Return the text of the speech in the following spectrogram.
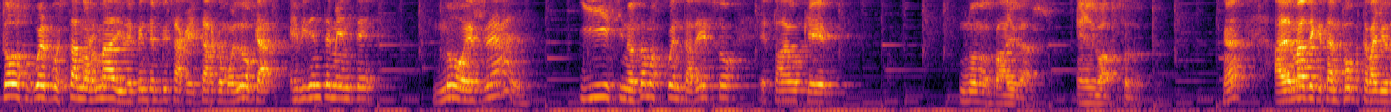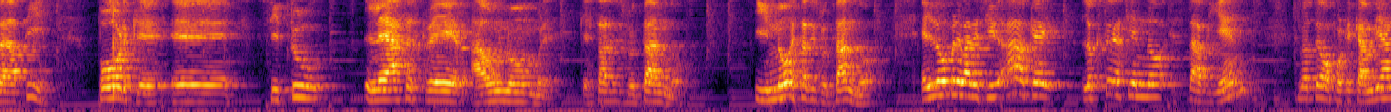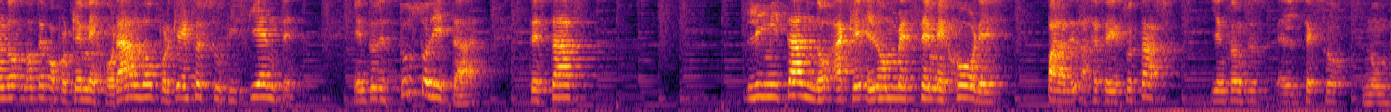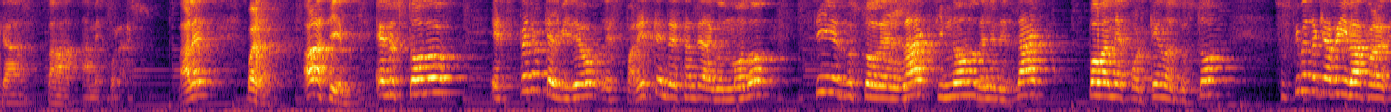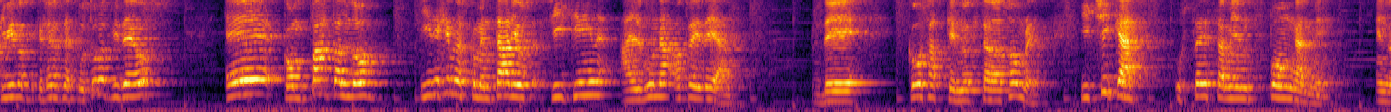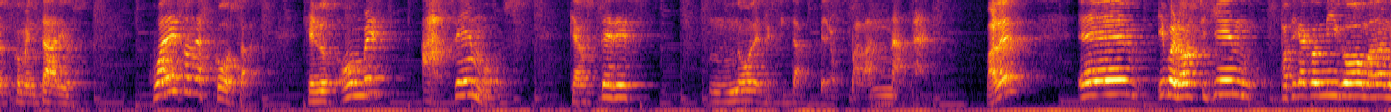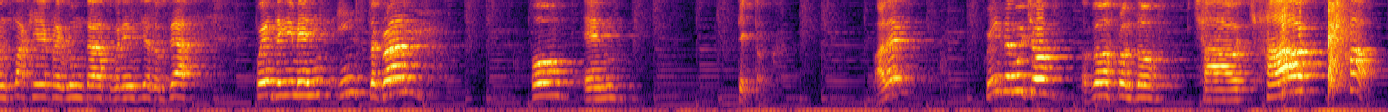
todo su cuerpo está normal y de repente empieza a gritar como loca, evidentemente no es real. Y si nos damos cuenta de eso, es algo que no nos va a ayudar en lo absoluto. ¿Eh? Además de que tampoco te va a ayudar a ti, porque eh, si tú le haces creer a un hombre que estás disfrutando y no estás disfrutando, el hombre va a decir, ah, ok, lo que estoy haciendo está bien, no tengo por qué cambiarlo, no tengo por qué mejorarlo, porque eso es suficiente. Entonces tú solita te estás limitando a que el hombre se mejore para hacerte disfrutar. Y entonces el sexo nunca va a mejorar. ¿Vale? Bueno, ahora sí, eso es todo. Espero que el video les parezca interesante de algún modo. Si les gustó, denle like. Si no, denle dislike. Pónganme por qué no les gustó. Suscríbanse aquí arriba para recibir notificaciones de futuros videos. Eh, compártanlo y déjenme en los comentarios si tienen alguna otra idea de cosas que no existen a los hombres. Y chicas, ustedes también pónganme en los comentarios cuáles son las cosas que los hombres hacemos que a ustedes no les excita, pero para nada. ¿Vale? Eh, y bueno, si quieren platicar conmigo, mandar un mensaje, preguntas, sugerencias, lo que sea, pueden seguirme en Instagram o en TikTok. ¿Vale? Cuídense mucho, nos vemos pronto. Chao, chao, chao.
